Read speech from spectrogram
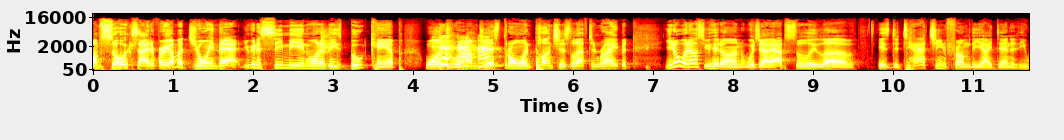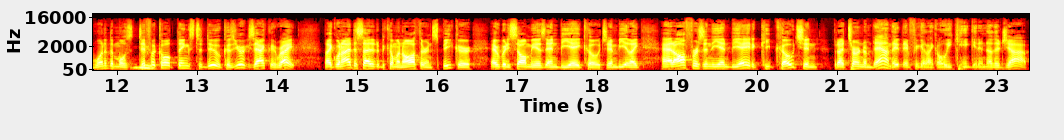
I'm so excited for you. I'm going to join that. You're going to see me in one of these boot camp ones where I'm just throwing punches left and right. But you know what else you hit on, which I absolutely love, is detaching from the identity. One of the most mm-hmm. difficult things to do, because you're exactly right. Like when I decided to become an author and speaker, everybody saw me as NBA coach. NBA, like I had offers in the NBA to keep coaching, but I turned them down. They, they figured like, oh, he can't get another job.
